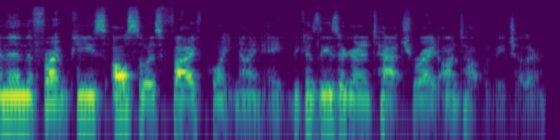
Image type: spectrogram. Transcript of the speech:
and then the front piece also is 5.98 because these are going to attach right on top of each other.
